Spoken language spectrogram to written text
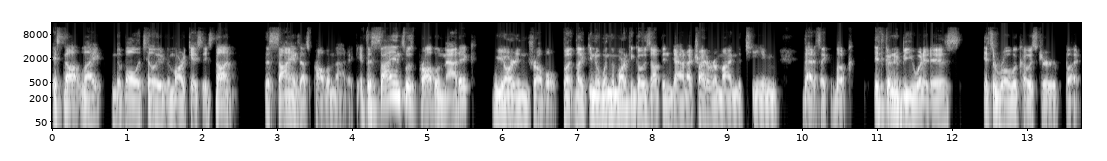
It's not like the volatility of the markets. It's not the science that's problematic. If the science was problematic, we are in trouble. But like, you know, when the market goes up and down, I try to remind the team that it's like, look, it's going to be what it is. It's a roller coaster, but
